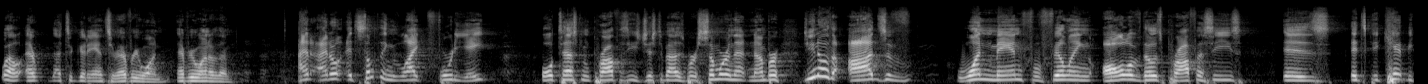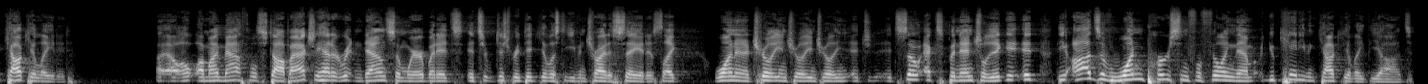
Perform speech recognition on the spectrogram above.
Well, ev- that's a good answer. Everyone, every one of them. I, I don't. It's something like 48 Old Testament prophecies just about his birth, somewhere in that number. Do you know the odds of one man fulfilling all of those prophecies is it can't be calculated. I, my math will stop. I actually had it written down somewhere, but it's, it's just ridiculous to even try to say it. It's like one in a trillion, trillion, trillion. It, it's so exponential. It, it, the odds of one person fulfilling them, you can't even calculate the odds.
